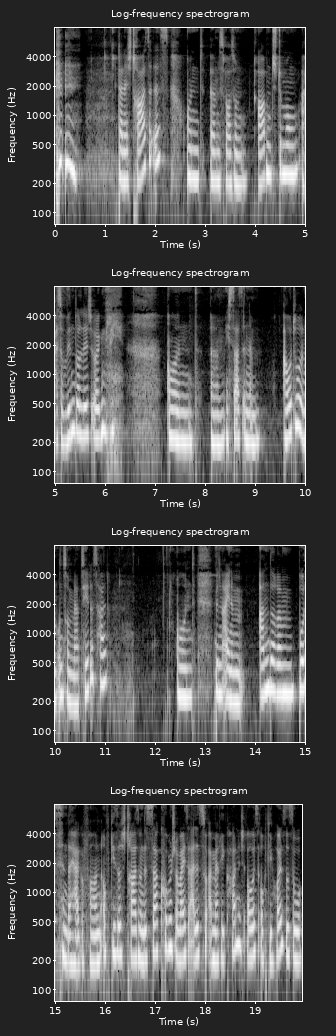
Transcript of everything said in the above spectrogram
da eine Straße ist und ähm, es war so eine Abendstimmung, also winterlich irgendwie. Und ähm, ich saß in einem Auto, in unserem Mercedes halt und bin einem anderem Bus hinterhergefahren auf dieser Straße und es sah komischerweise alles so amerikanisch aus, auch die Häuser so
